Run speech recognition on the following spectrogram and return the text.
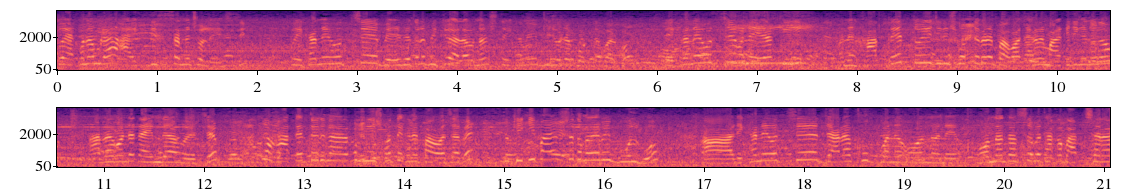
তো এখন আমরা আইটিডিসির সামনে চলে এসেছি। তো এখানে হচ্ছে বের ভেতরে ভিডিও অ্যালাউ না তো এখানে ভিডিওটা করতে পারব। তো এখানে হচ্ছে মানে এরা কি মানে হাতের তৈরি জিনিসপত্র এখানে পাওয়া যায়। এখানে মার্কেটিংয়ের জন্য আধা ঘণ্টা টাইম দেওয়া হয়েছে। তো হাতের তৈরি নানা রকম জিনিসপত্র এখানে পাওয়া যাবে। তো কী কী পাওয়া সেটা তোমাদের আমি বলব। আর এখানে হচ্ছে যারা খুব মানে মানে অনাথ আশ্রমে থাকা বাচ্চারা,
